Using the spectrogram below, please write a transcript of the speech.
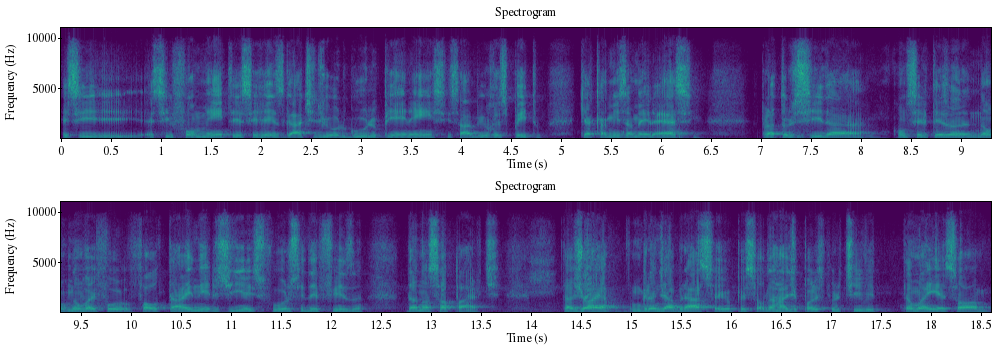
esse, esse fomento, esse resgate de orgulho pienense, sabe? O respeito que a camisa merece. Para a torcida, com certeza não, não vai faltar energia, esforço e defesa da nossa parte. Tá joia? Um grande abraço aí, o pessoal da Rádio Poliesportiva e tamo aí, é só,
